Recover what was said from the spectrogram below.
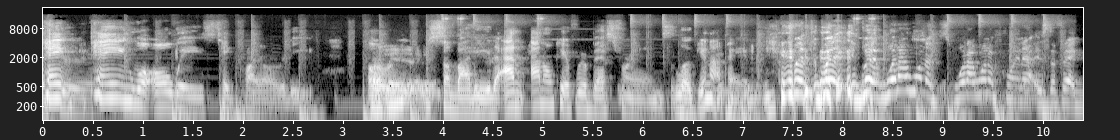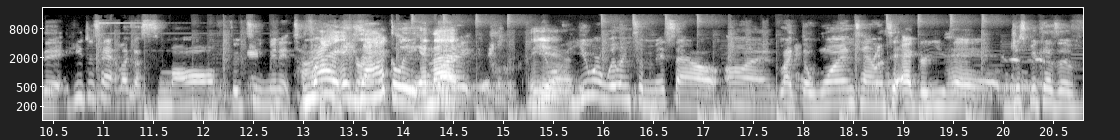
Pay, paying will always take priority Oh, over oh, yeah. somebody. I, I don't care if we're best friends. Look, you're not paying me. but but but what I want to what I want to point out is the fact that he just had like a small 15 minute time. Right, exactly, and that right? yeah, you, you, were willing to miss out on like the one talented actor you had just because of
